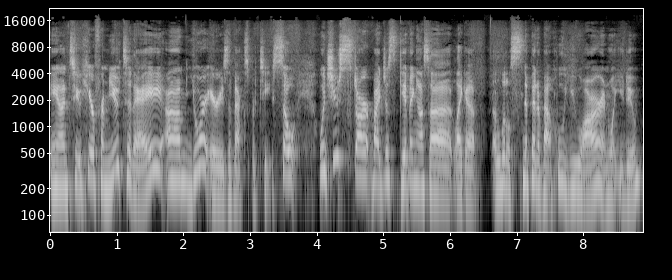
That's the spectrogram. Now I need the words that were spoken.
and to hear from you today um, your areas of expertise. So would you start by just giving us a like a, a little snippet about who you are and what you do?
